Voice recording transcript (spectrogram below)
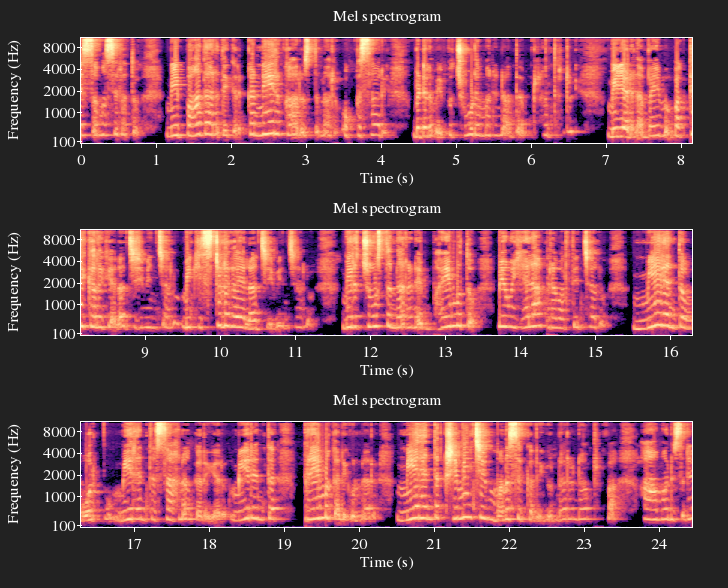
ఏ సమస్యలతో మీ పాదాల దగ్గర కన్నీరు కారుస్తున్నారు ఒక్కసారి బిడ్డల వైపు చూడమని నా నా తండ్రి. మీ ఎడల భయం భక్తి కలిగి ఎలా జీవించాలో మీకు ఇష్టలుగా ఎలా జీవించాలో మీరు చూస్తున్నారనే భయముతో మేము ఎలా ప్రవర్తించాలో మీరెంత ఓర్పు మీరెంత సహనం కలిగారు మీరెంత ప్రేమ కలిగి ఉన్నారు. మీరెంత క్షమించే మనసు కలిగి ఉన్నారు నా ప్రభ ఆ మనసుని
